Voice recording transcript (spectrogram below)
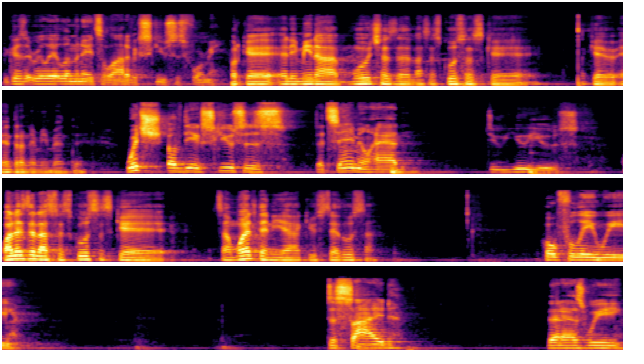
because it really eliminates a lot of excuses for me. Porque elimina muchas de las excusas que, que entran en mi mente. Which of the excuses that Samuel had do you use? ¿Cuáles de las excusas que Samuel tenía que usted usa? hopefully we decide that as we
